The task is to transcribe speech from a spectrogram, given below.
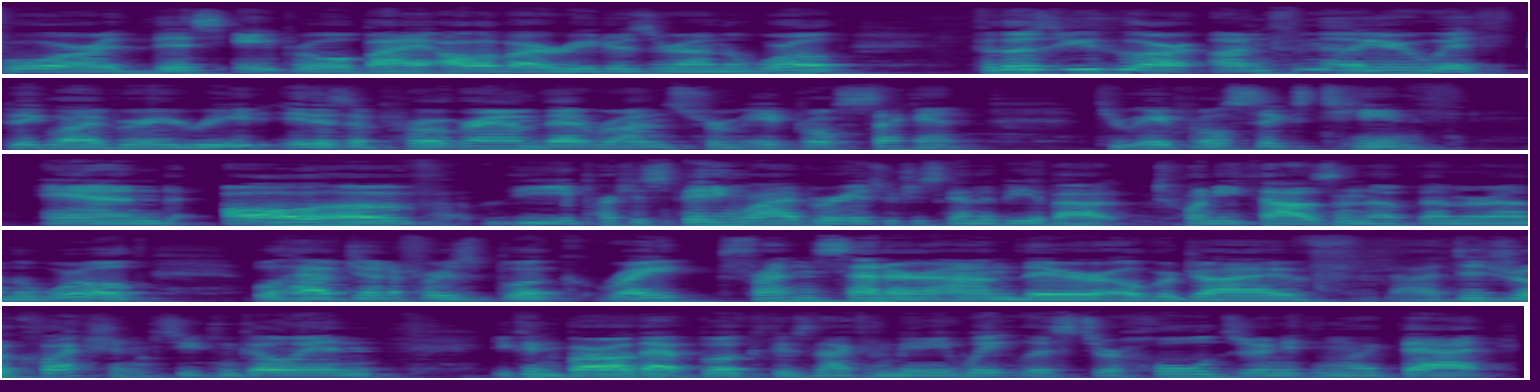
for this April by all of our readers around the world. For those of you who are unfamiliar with Big Library Read, it is a program that runs from April 2nd through April 16th, and all of the participating libraries, which is going to be about 20,000 of them around the world, will have Jennifer's book right front and center on their Overdrive uh, digital collection. So you can go in, you can borrow that book. There's not going to be any wait lists or holds or anything like that.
